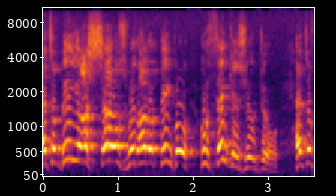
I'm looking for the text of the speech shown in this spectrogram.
and to be yourselves with other people who think as you do, and to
